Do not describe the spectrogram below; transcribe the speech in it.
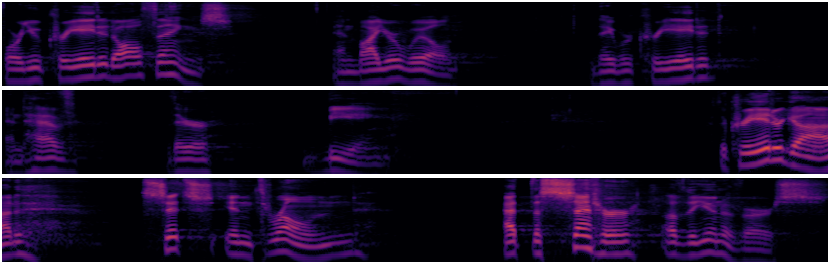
For you created all things, and by your will, they were created and have their being. The Creator God sits enthroned at the center of the universe.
